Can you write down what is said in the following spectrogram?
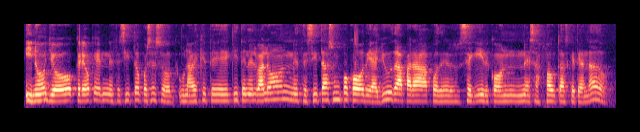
Y no, yo creo que necesito, pues eso, una vez que te quiten el balón, necesitas un poco de ayuda para poder seguir con esas pautas que te han dado.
